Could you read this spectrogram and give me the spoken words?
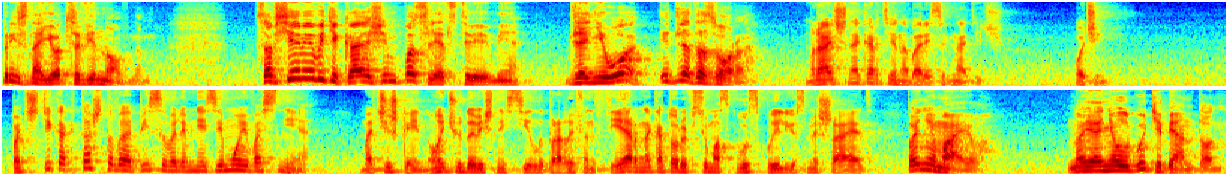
признается виновным. Со всеми вытекающими последствиями. Для него и для дозора. Мрачная картина, Борис Игнатьевич. Очень. Почти как та, что вы описывали мне зимой во сне. Мальчишка иной чудовищной силы, прорыв инферно, который всю Москву с пылью смешает. Понимаю. Но я не лгу тебе, Антон.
